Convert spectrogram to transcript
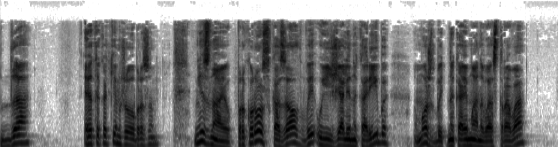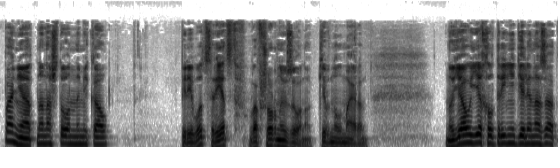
«Да». Это каким же образом? Не знаю. Прокурор сказал, вы уезжали на Карибы, может быть, на Каймановы острова. Понятно, на что он намекал. Перевод средств в офшорную зону, кивнул Майрон. Но я уехал три недели назад,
